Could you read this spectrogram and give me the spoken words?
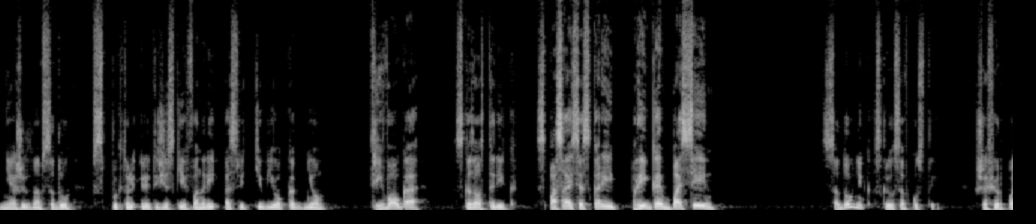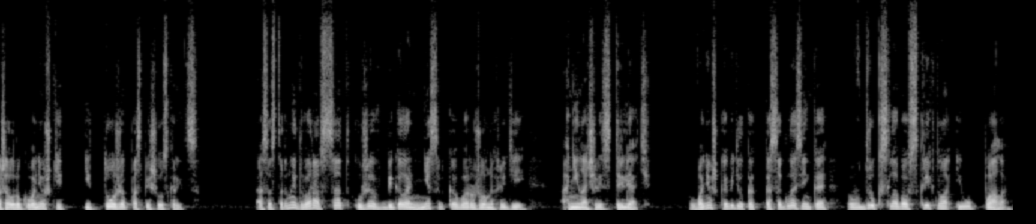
Неожиданно в саду вспыхнули электрические фонари, осветив его как днем. «Тревога!» — сказал старик. «Спасайся скорей! Прыгай в бассейн!» Садовник скрылся в кусты. Шофер пожал руку Ванюшки и тоже поспешил скрыться. А со стороны двора в сад уже вбегало несколько вооруженных людей. Они начали стрелять. Ванюшка видел, как косоглазенькая вдруг слабо вскрикнула и упала.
